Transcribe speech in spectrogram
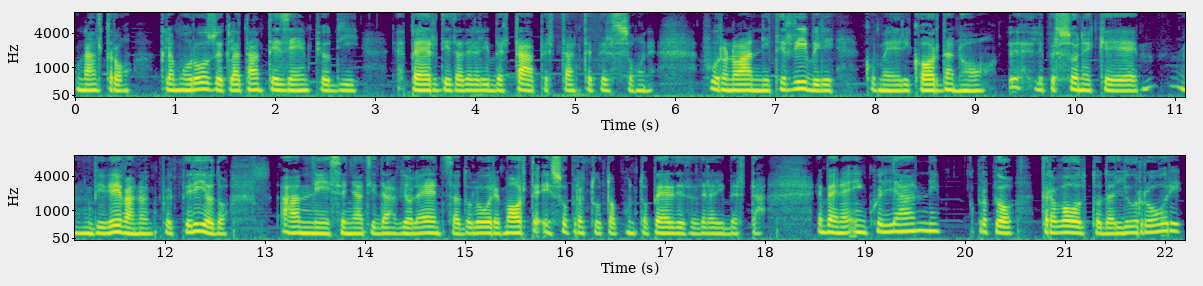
un altro clamoroso, eclatante esempio di perdita della libertà per tante persone. Furono anni terribili, come ricordano eh, le persone che mm, vivevano in quel periodo, anni segnati da violenza, dolore, morte e soprattutto appunto perdita della libertà. Ebbene, in quegli anni, proprio travolto dagli orrori,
